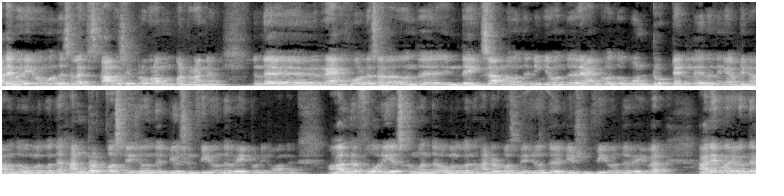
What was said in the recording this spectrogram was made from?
அதே மாதிரி இவங்க வந்து சில ஸ்காலர்ஷிப் ப்ரோக்ராம் பண்ணுறாங்க இந்த ரேங்க் ஹோல்டர்ஸ் அதாவது வந்து இந்த எக்ஸாமில் வந்து நீங்கள் வந்து ரேங்க் வந்து ஒன் டு டென்ல இருந்தீங்க அப்படின்னா வந்து உங்களுக்கு வந்து ஹண்ட்ரட் பர்சன்டேஜ் வந்து டியூஷன் ஃபீ வந்து வெயிட் பண்ணிடுவாங்க. ஆல் த ஃபோர் இயர்ஸ்க்கும் வந்து உங்களுக்கு வந்து ஹண்ட்ரட் பர்சன்டேஜ் வந்து டியூஷன் ஃபீ வந்து வெய்வர் அதே மாதிரி வந்து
